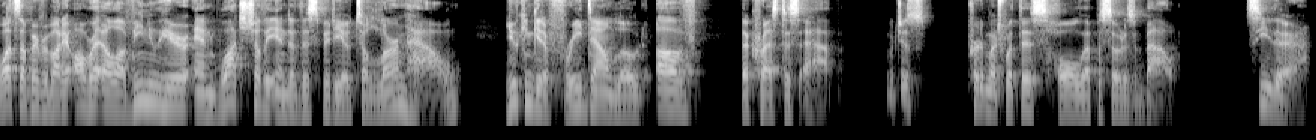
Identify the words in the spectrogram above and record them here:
What's up everybody, Arael Avinu here, and watch till the end of this video to learn how you can get a free download of the Chrestus app, which is pretty much what this whole episode is about. See you there.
